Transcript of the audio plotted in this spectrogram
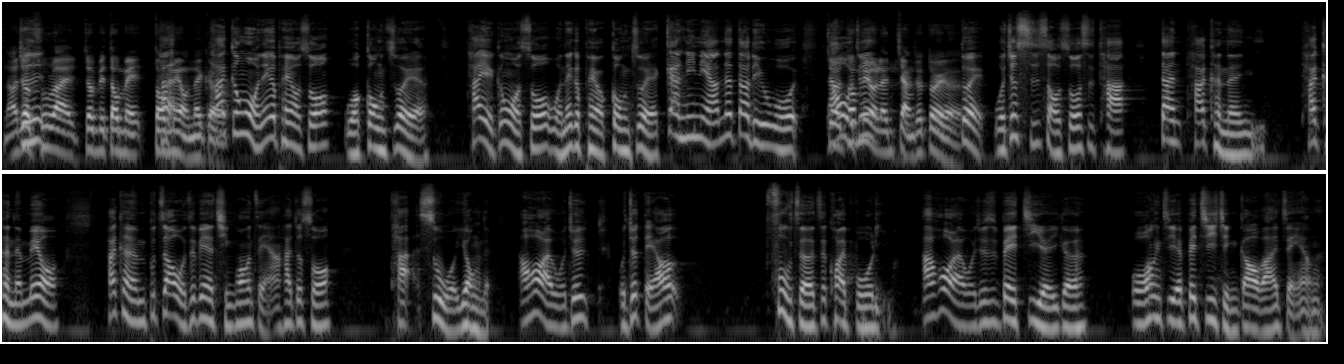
然后就出来就没都没都没有那个。他跟我那个朋友说，我共罪了。他也跟我说，我那个朋友共罪了，干你娘！那到底我，然后我就都没有人讲就对了。对，我就死守说是他，但他可能他可能没有，他可能不知道我这边的情况怎样，他就说他是我用的。然后后来我就我就得要负责这块玻璃嘛。啊，后来我就是被记了一个，我忘记了被记警告吧，还是怎样了？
